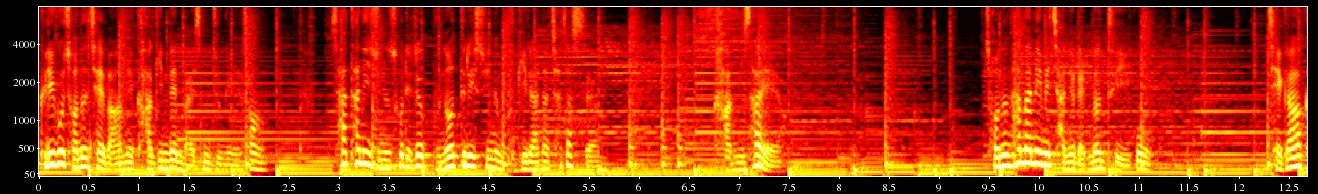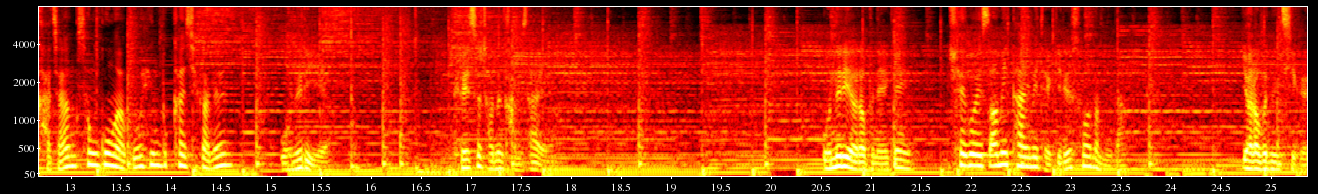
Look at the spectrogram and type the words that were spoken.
그리고 저는 제 마음에 각인된 말씀 중에서 사탄이 주는 소리를 무너뜨릴 수 있는 무기를 하나 찾았어요. 감사예요. 저는 하나님의 자녀 랩넌트이고 제가 가장 성공하고 행복한 시간은 오늘이에요. 그래서 저는 감사해요. 오늘이 여러분에게 최고의 서밋 타임이 되기를 소원합니다. 여러분은 지금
